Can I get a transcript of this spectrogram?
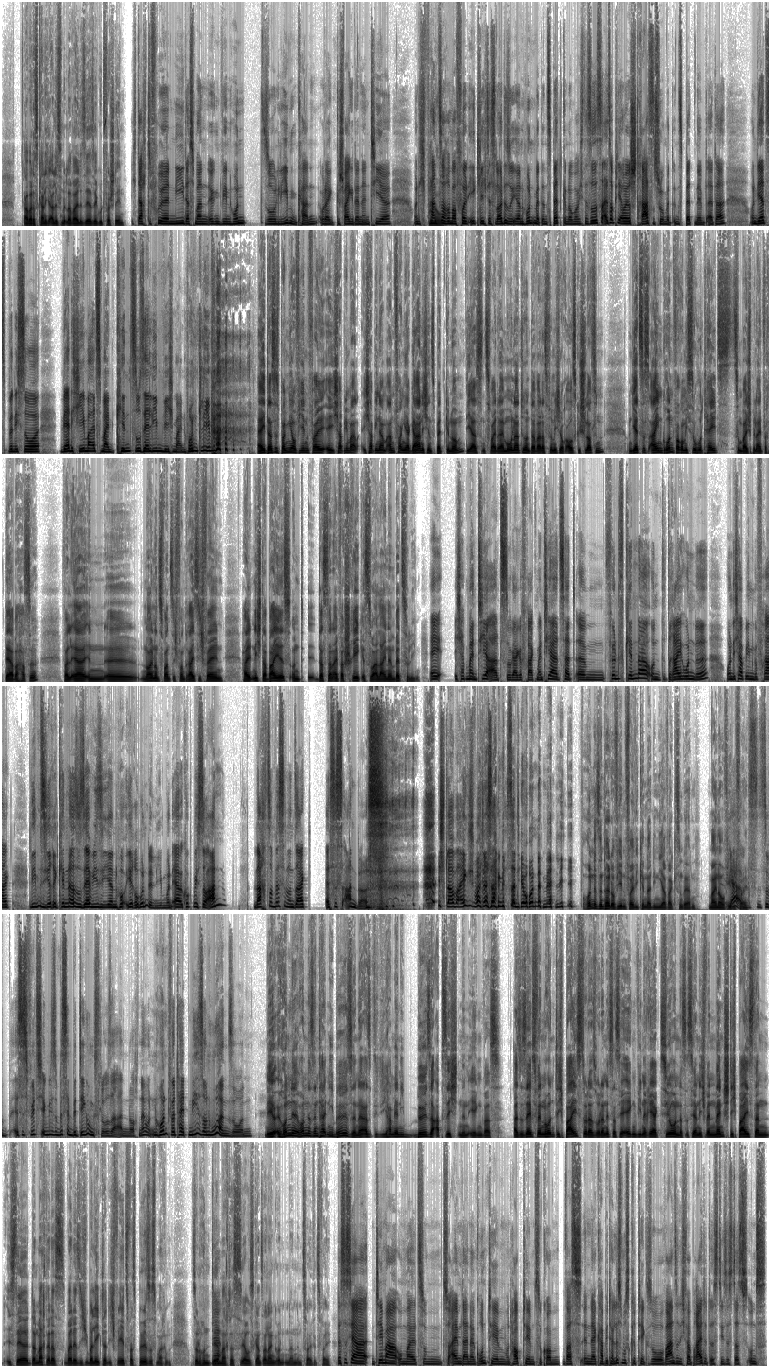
Aber das kann ich alles mittlerweile sehr, sehr gut verstehen. Ich dachte früher nie, dass man irgendwie einen Hund so lieben kann oder geschweige denn ein Tier. Und ich fand es Genau. auch immer voll eklig, dass Leute so ihren Hund mit ins Bett genommen haben. Ich dachte, so, das ist, als ob ihr eure Straßenschuhe mit ins Bett nehmt, Alter. Und jetzt bin ich so, werde ich jemals mein Kind so sehr lieben, wie ich meinen Hund liebe? Ey, das ist bei mir auf jeden Fall, ich habe ihn, hab ihn am Anfang ja gar nicht ins Bett genommen, die ersten zwei, drei Monate und da war das für mich auch ausgeschlossen. Und jetzt ist ein Grund, warum ich so Hotels zum Beispiel einfach derbe hasse, weil er in äh, 29 von 30 Fällen halt nicht dabei ist und äh, das dann einfach schräg ist, so alleine im Bett zu liegen. Ey, ich habe meinen Tierarzt sogar gefragt. Mein Tierarzt hat ähm, fünf Kinder und drei Hunde. Und ich habe ihn gefragt, lieben Sie Ihre Kinder so sehr, wie Sie ihren, Ihre Hunde lieben? Und er guckt mich so an, lacht so ein bisschen und sagt, es ist anders. ich glaube, eigentlich wollte er sagen, dass er die Hunde mehr liebt. Hunde sind halt auf jeden Fall wie Kinder, die nie erwachsen werden. Meiner auf jeden ja, Fall. es, so, es ist, fühlt sich irgendwie so ein bisschen bedingungsloser an noch, ne? Und ein Hund wird halt nie so ein Hurensohn. Nee, Hunde, Hunde sind halt nie böse, ne? Also die, die haben ja nie böse Absichten in irgendwas. Also selbst wenn ein Hund dich beißt oder so, dann ist das ja irgendwie eine Reaktion. Das ist ja nicht, wenn ein Mensch dich beißt, dann ist der, dann macht er das, weil er sich überlegt hat, ich will jetzt was Böses machen. So ein Hund, der Ja. macht das ja aus ganz anderen Gründen dann im Zweifelsfall. Das ist ja ein Thema, um mal zum, zu einem deiner Grundthemen und Hauptthemen zu kommen, was in der Kapitalismuskritik so wahnsinnig verbreitet ist, dieses, dass uns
